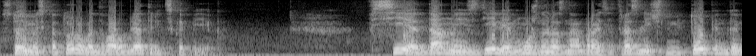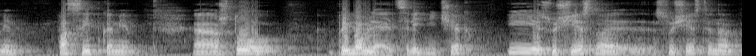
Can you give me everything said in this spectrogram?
стоимость которого 2 рубля 30 копеек. Все данные изделия можно разнообразить различными топпингами, посыпками, э, что прибавляет средний чек и существенно, существенно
